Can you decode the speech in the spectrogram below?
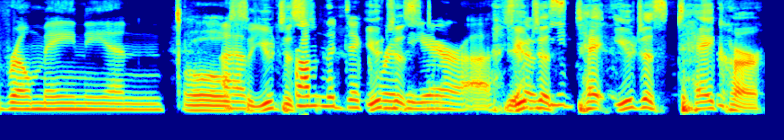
Romanian, oh, uh, so you just from the Dick you just- Riviera. you So just take you just take her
